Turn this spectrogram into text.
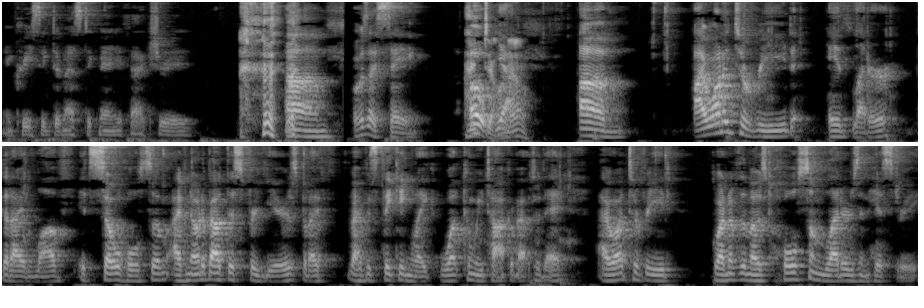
Increasing domestic manufacturing. um, what was I saying? I oh, don't yeah. know. Um, I wanted to read a letter that I love. It's so wholesome. I've known about this for years, but I I was thinking like, what can we talk about today? I want to read one of the most wholesome letters in history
